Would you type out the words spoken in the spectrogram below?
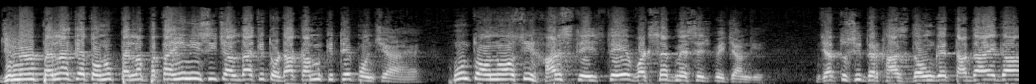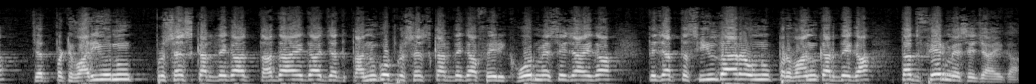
ਜਿਵੇਂ ਮੈਂ ਪਹਿਲਾਂ ਕਿਹਾ, ਤੁਹਾਨੂੰ ਪਹਿਲਾਂ ਪਤਾ ਹੀ ਨਹੀਂ ਸੀ ਚੱਲਦਾ ਕਿ ਤੁਹਾਡਾ ਕੰਮ ਕਿੱਥੇ ਪਹੁੰਚਿਆ ਹੈ। ਹੁਣ ਤੁਹਾਨੂੰ ਅਸੀਂ ਹਰ ਸਟੇਜ ਤੇ WhatsApp ਮੈਸੇਜ ਭੇਜਾਂਗੇ। ਜਦ ਤੁਸੀਂ ਦਰਖਾਸਤ ਦਵੋਗੇ ਤਦ ਆਏਗਾ। ਜਦ ਪਟਵਾਰੀ ਉਹਨੂੰ ਪ੍ਰੋਸੈਸ ਕਰ ਦੇਗਾ, ਤਦ ਆਏਗਾ, ਜਦ ਕਾਨੂੰਗੋ ਪ੍ਰੋਸੈਸ ਕਰ ਦੇਗਾ, ਫਿਰ ਇੱਕ ਹੋਰ ਮੈਸੇਜ ਆਏਗਾ ਤੇ ਜਦ ਤਹਿਸੀਲਦਾਰ ਉਹਨੂੰ ਪ੍ਰਵਾਨ ਕਰ ਦੇਗਾ, ਤਦ ਫਿਰ ਮੈਸੇਜ ਆਏਗਾ।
